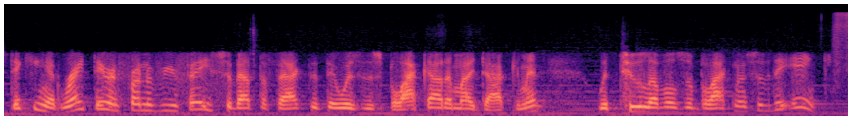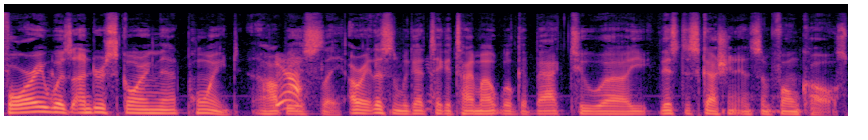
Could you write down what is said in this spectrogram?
sticking it right there in front of your face about the fact that there was this blackout in my document with two levels of blackness of the ink. Forry was underscoring that point, obviously. Yeah. All right, listen, we got to take a time out. We'll get back to uh, this discussion and some phone calls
